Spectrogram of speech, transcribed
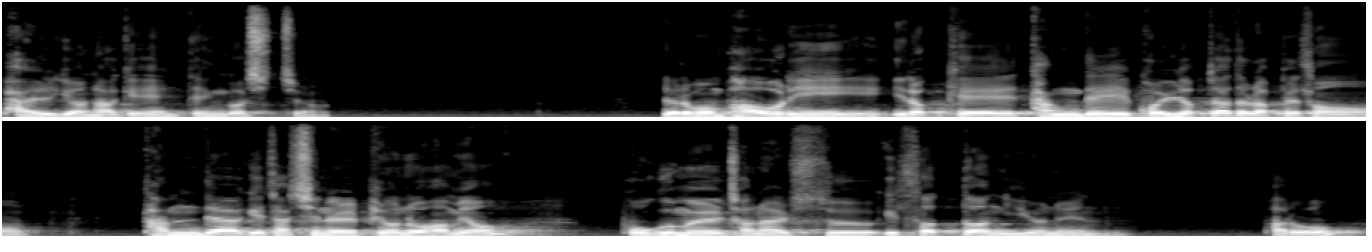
발견하게 된 것이죠. 여러분, 바울이 이렇게 당대의 권력자들 앞에서 담대하게 자신을 변호하며 복음을 전할 수 있었던 이유는 바로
